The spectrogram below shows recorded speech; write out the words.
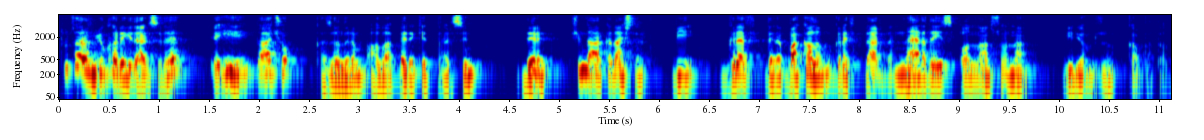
tutarım yukarı giderse de e iyi daha çok kazanırım Allah bereket versin derim. Şimdi arkadaşlar bir grafiklere bakalım. Grafiklerde neredeyiz? Ondan sonra videomuzu kapatalım.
